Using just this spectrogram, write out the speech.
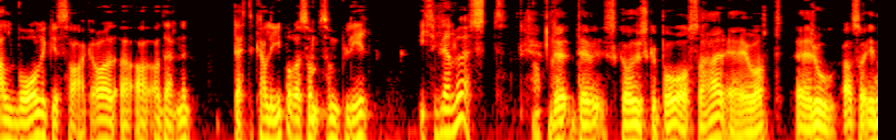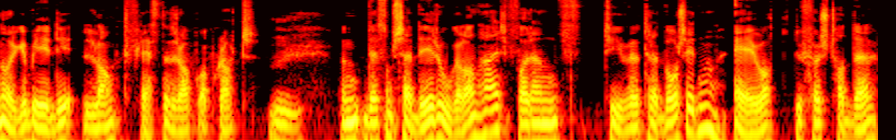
alvorlige saker av, av, av denne, dette kaliberet som, som blir, ikke blir løst. Det, det vi skal huske på også her, er jo at ro, altså, i Norge blir de langt fleste drap oppklart. Mm. Men det som skjedde i Rogaland her for en 20-30 år siden, er jo at du først hadde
